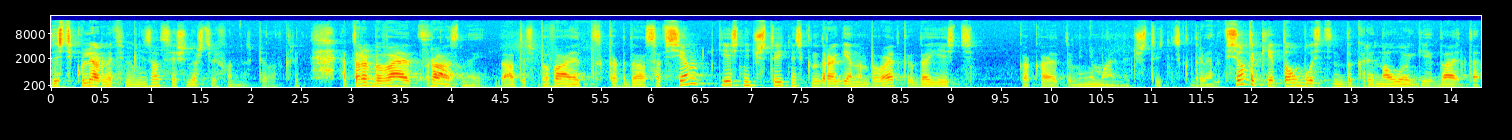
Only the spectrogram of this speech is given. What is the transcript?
Вестикулярная феминизация, я еще даже телефон не успела открыть, которая бывает разной. Да? То есть бывает, когда совсем есть нечувствительность к андрогенам, бывает, когда есть какая-то минимальная чувствительность к андрогенам. Все-таки это область эндокринологии, да, это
